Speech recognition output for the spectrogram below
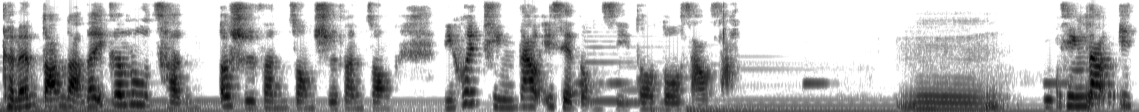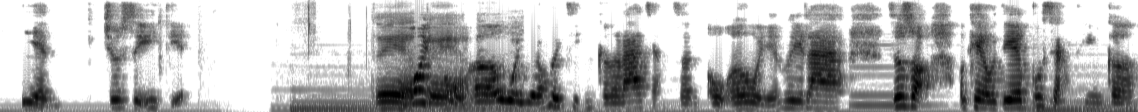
可能短短的一个路程，二十分钟、十分钟，你会听到一些东西，多多少少。嗯，你听到一点就是一点。对会对、偶尔我也会听歌啦，讲真，偶尔我也会啦。就是说，OK，我今天不想听歌，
